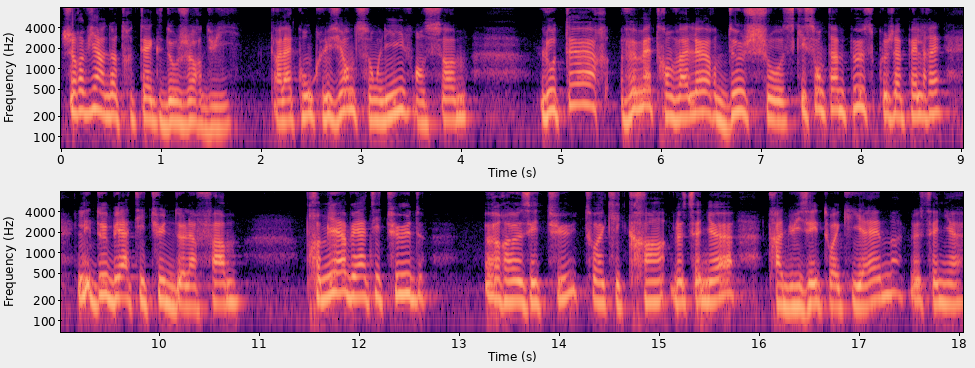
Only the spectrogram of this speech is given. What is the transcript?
Je reviens à notre texte d'aujourd'hui. Dans la conclusion de son livre, en somme, l'auteur veut mettre en valeur deux choses qui sont un peu ce que j'appellerais les deux béatitudes de la femme. Première béatitude, heureuse es-tu, toi qui crains le Seigneur, traduisez toi qui aimes le Seigneur.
